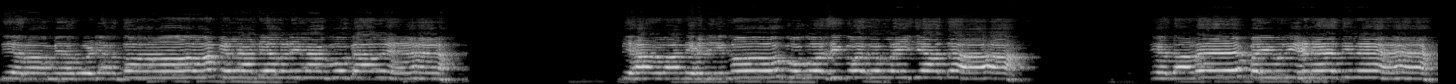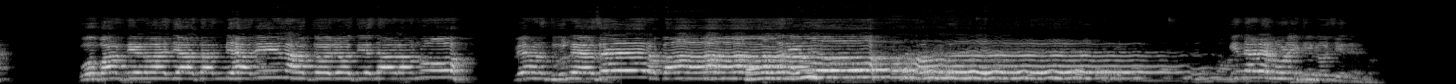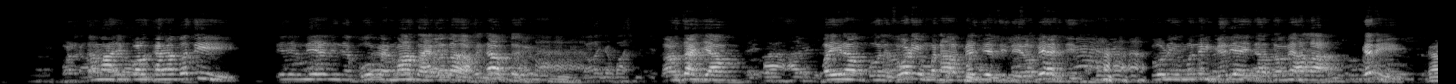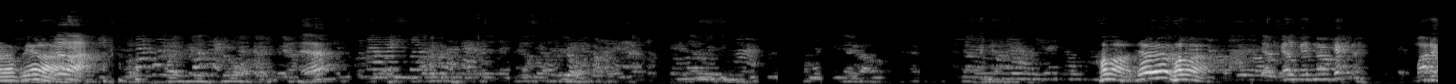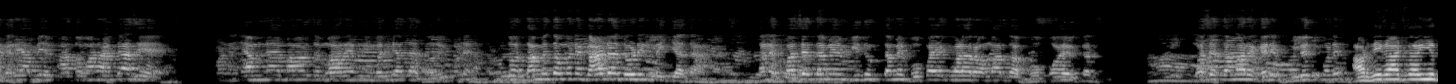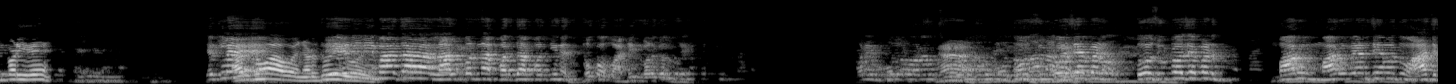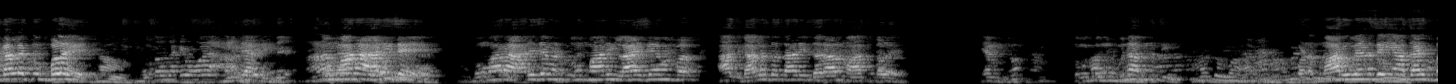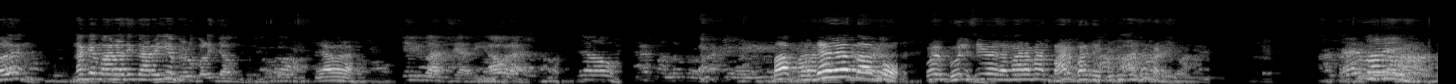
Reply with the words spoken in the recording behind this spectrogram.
દેરા મે રોડ્યા તો પેલા ડેલડી ના ગોગાને બિહાર વાનેડી નો ગોગો સિકોદર લઈ ગયા તા. તે દાડે બિહારી દાડાનું. વેણ ધૂલે છે રબારીઓ દીધો છે ને. પણ તમારી પણ ખરાબ હતી ભોગે માથા લગા આપીને આવતો રહ્યો અડધા જ્યાં બૈરામ બોલે થોડી મને મેજર દીધી બેહાડી દીધી. થોડી મને ઘરે આવી જા તમે હાલા કરી પેલા પેલા હે? ખવા દે ખવા. એમ ખેલ કરી નાખે ને મારા ઘરે આ આ તો મારા આગા છે. પણ એમ ના એમ આવે તો મારે એમની મર્યાદા ધરવી પડે તો તમે તો મને ગાડા જોડીને લઈ ગયા હતા અને પછી તમે એમ કીધું કે તમે ભોપા એક વાળા રહો અમારે તો આ ભોપા એ કર પછી તમારે ઘરે ભૂલે જ પડે. અડધી રાત તો અહીંયા જ પડી છે એટલે અડધું આ હોય ને અડધું હોય. માતા લાલપરના પ્રજાપતિને ધોકો વાટીને વળગવશે તો છૂટો છે પણ તો છૂટો છે પણ મારું મારું બેન છે એમાં તું હાથ ગાલે તું બળે. હા. તું મારા હારી છે. તું મારા હારી છે પણ તું મારી લાય છે એમાં હાથ ગાલે તો તારી જરાળમાં હાથ બળે. એમ. તું તું ગુનાહ નથી. પણ મારું બેન છે અહીંયા જાય બળે ને. ના કે મારાથી તારે અહીંયા ભેળું ભળી જાવ એવી વાત છે આથી. આવરા બાપ બાપો. કોઈ ભૂલ સિવાય તમારામાં ભાર ફરતી બીજું શું કરશું? Elmalı.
